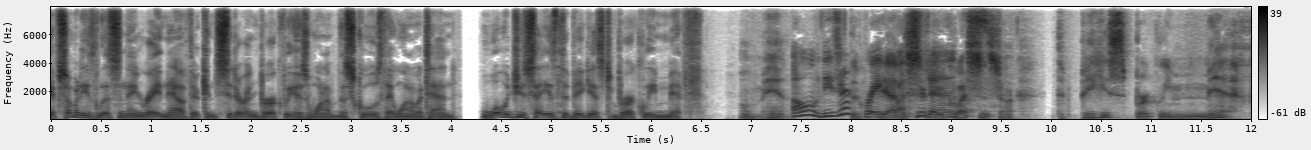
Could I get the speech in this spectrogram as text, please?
if somebody's listening right now, if they're considering Berklee as one of the schools they want to attend, what would you say is the biggest Berklee myth? Oh man. Oh, these are The- great yeah, questions. these are good questions, John. The biggest Berklee myth.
